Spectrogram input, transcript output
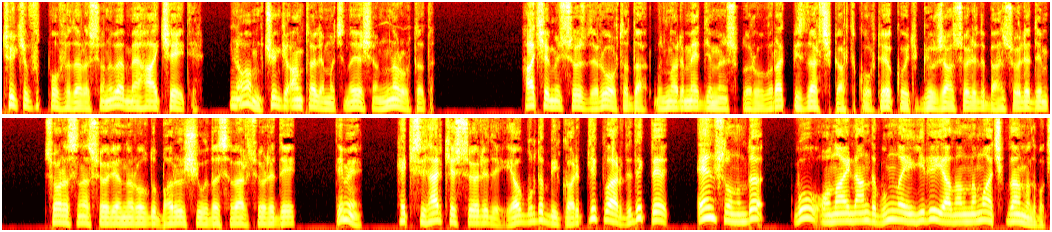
Türkiye Futbol Federasyonu ve MHK'ydi. Tamam mı? Çünkü Antalya maçında yaşananlar ortada. Hakemin sözleri ortada. Bunları medya mensupları olarak bizler çıkarttık ortaya koyduk. Gürcan söyledi, ben söyledim. Sonrasında söyleyenler oldu. Barış Yurda Sever söyledi. Değil mi? Hepsi herkes söyledi. Ya burada bir gariplik var dedik ve en sonunda bu onaylandı. Bununla ilgili yalanlama açıklanmadı. Bak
